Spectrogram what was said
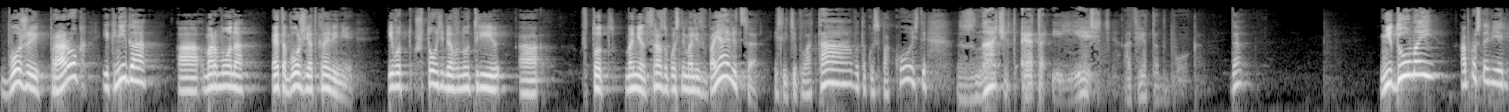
Божий пророк и книга а, Мормона – это Божье откровение. И вот что у тебя внутри а, в тот момент, сразу после молитвы появится, если теплота, вот такое спокойствие, значит, это и есть ответ от Бога. Да? Не думай, а просто верь.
